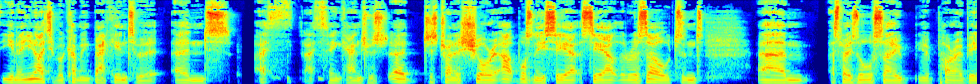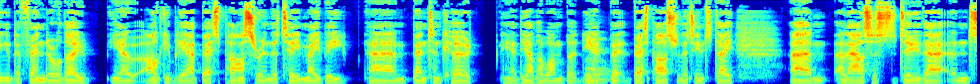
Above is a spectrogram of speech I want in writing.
you know United were coming back into it, and I th- I think Andrew's uh, just trying to shore it up, wasn't he? See out see out the result, and um, I suppose also you know Porro being a defender, although you know arguably our best passer in the team, maybe um, Bentancur, you know the other one, but yeah. know best passer in the team today um, allows us to do that. And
